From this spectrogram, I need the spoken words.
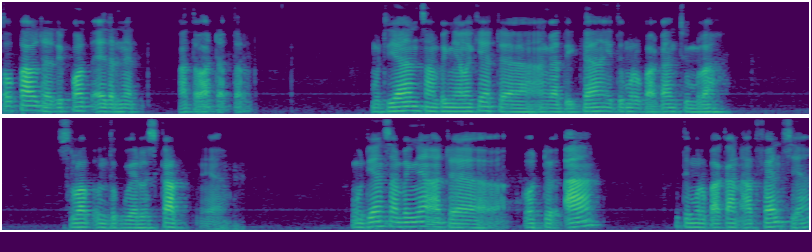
total dari port ethernet atau adapter. Kemudian sampingnya lagi ada angka 3 itu merupakan jumlah slot untuk wireless card ya. Kemudian sampingnya ada kode A itu merupakan advance ya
